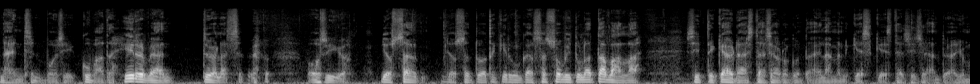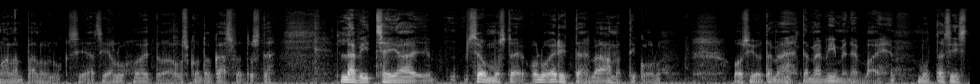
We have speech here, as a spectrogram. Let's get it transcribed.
Näin sen voisi kuvata. Hirveän työläs osio, jossa, jossa tuota kirkon kanssa sovitulla tavalla sitten käydään sitä seurakuntaelämän keskeistä sisältöä, Jumalan palveluksia, sieluhoitoa, uskontokasvatusta lävitse. Ja se on minusta ollut erittäin hyvä ammattikoulu osio tämä, tämä viimeinen vaihe. Mutta siis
